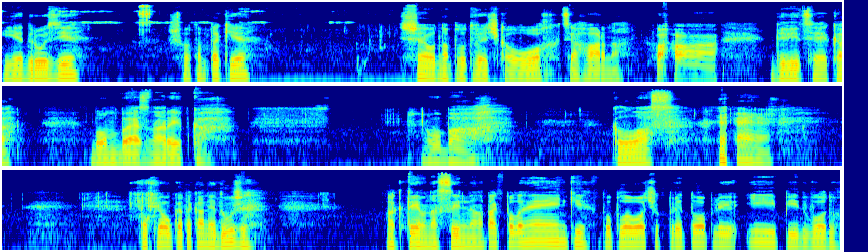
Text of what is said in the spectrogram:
Є, друзі. Що там таке? Ще одна плотвичка. Ох, ця гарна. Ха-ха! Дивіться, яка бомбезна рибка. Оба. Клас. Хе-хе. Покльовка така не дуже активна, сильна. А так полегеньки поплавочок притоплюю і під воду.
